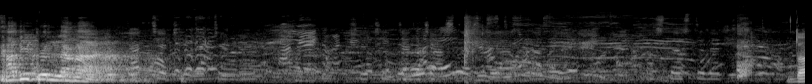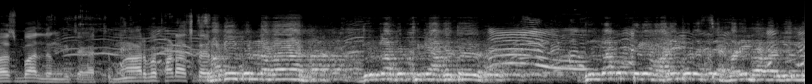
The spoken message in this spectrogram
সাবিকুল নাহার যাচ্ছে ঠিক আছে সে ঠিক যাচ্ছে আস্তে আস্তে আস্তে আস্তে যাচ্ছে। দশ বার লুঙ্গি চাগাচ্ছে মারবে ফাটাস করে সাবিকুল দুর্গাপুর থেকে আগত দুর্গাপুর থেকে বাড়ি করেছে হাড়ি ভাঙার জন্য।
